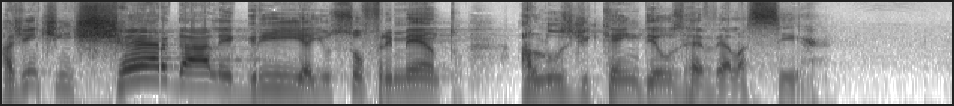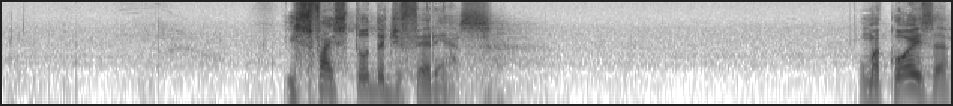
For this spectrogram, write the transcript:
A gente enxerga a alegria e o sofrimento à luz de quem Deus revela ser. Isso faz toda a diferença. Uma coisa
